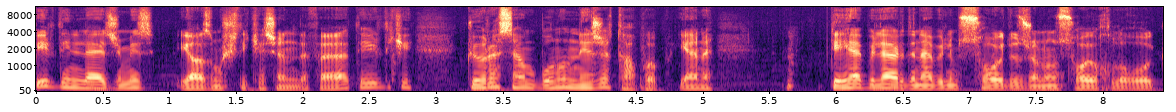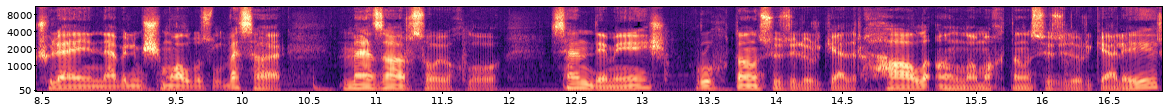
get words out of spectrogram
Bir dinləyicimiz yazmışdı keçən dəfə, deyirdi ki, görəsən bunu necə tapıb? Yəni deyə bilərdi, nə bilim, soyuducunun soyuqluğu, küləyin, nə bilim, şimal buzluğu və s. məzar soyuqluğu. Sən demiş, ruhdan süzülür gəlir, halı anlamaqdan süzülür gəlir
